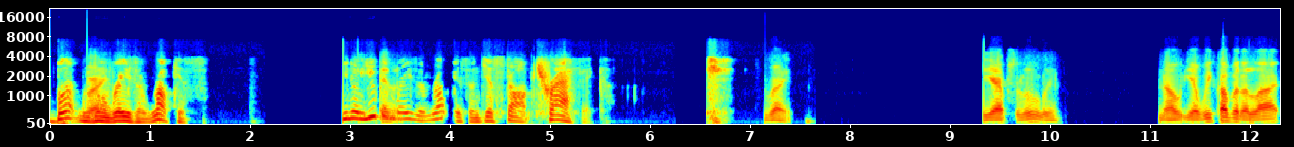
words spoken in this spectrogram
But we're Right. gonna raise a ruckus. You know, you can And raise a ruckus and just stop traffic. right. Yeah, absolutely. No, yeah, we covered a lot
